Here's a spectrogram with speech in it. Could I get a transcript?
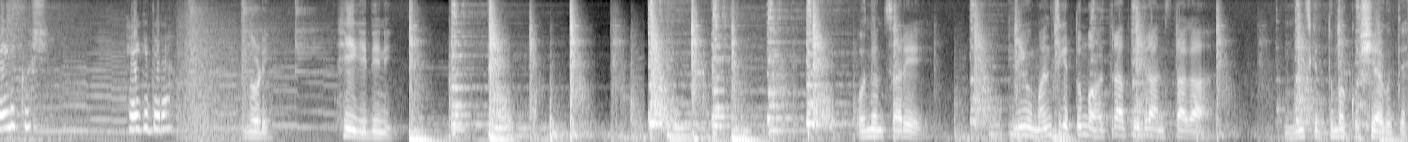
ಹೇಳಿ ಖುಷ್. ಹೇಗಿದ್ದೀರಾ? ನೋಡಿ, ಹೀಗಿದ್ದೀನಿ. ಒಂದೊಂದು ಸಾರಿ ನೀವು ಮನಸ್ಸಿಗೆ ತುಂಬ ಹತ್ರ ಆಗ್ತಿದ್ರ ಅನಿಸ್ದಾಗ ಮನಸ್ಸಿಗೆ ತುಂಬ ಖುಷಿ ಆಗುತ್ತೆ.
